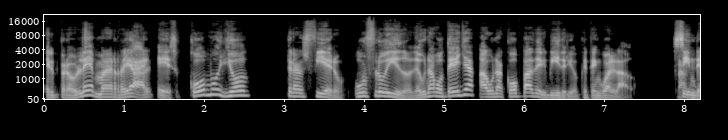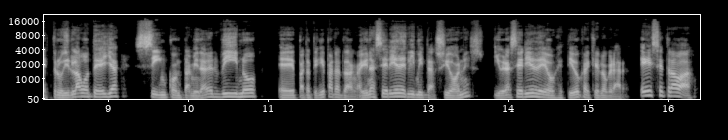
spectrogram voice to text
El problema real es cómo yo transfiero un fluido de una botella a una copa de vidrio que tengo al lado sin destruir la botella, sin contaminar el vino, eh, patatín y patatán. Hay una serie de limitaciones y una serie de objetivos que hay que lograr. Ese trabajo,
